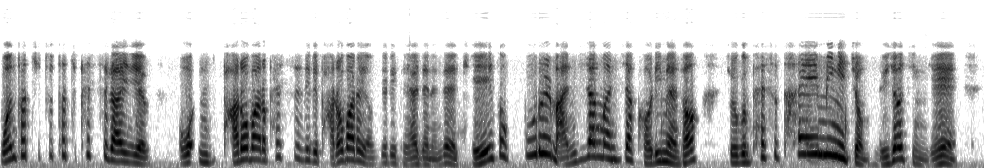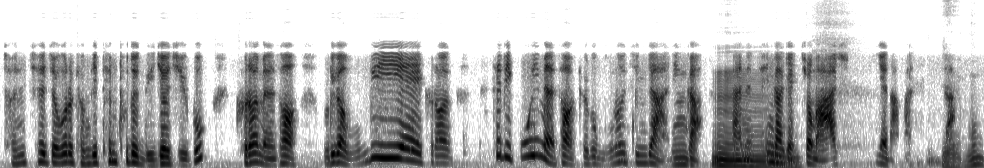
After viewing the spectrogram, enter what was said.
원터치 two touch 패스가 이제 원- 바로 바로 패스들이 바로 바로 연결이 돼야 되는데 계속 볼을 만지작 만지작 거리면서 조금 패스 타이밍이 좀 늦어진 게 전체적으로 경기 템포도 늦어지고 그러면서 우리가 우리의 그런 스텝이 꼬이면서 결국 무너진 게 아닌가라는 음. 생각에 좀 아쉽게 남았습니다. 예, 뭐,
